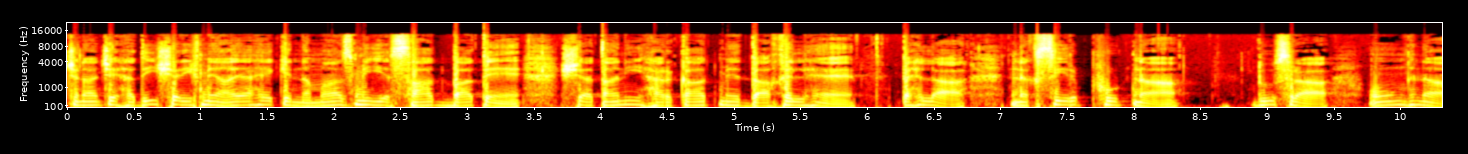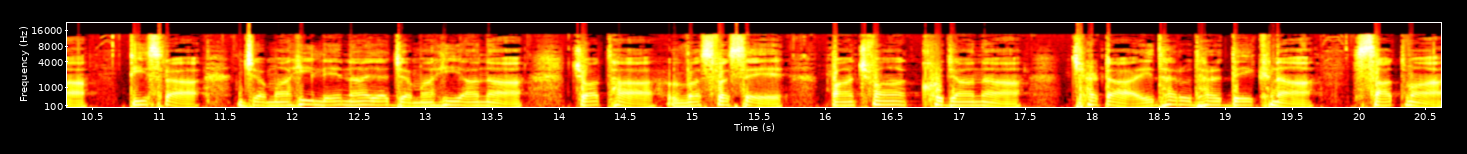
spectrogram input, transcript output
چنانچہ حدیث شریف میں آیا ہے کہ نماز میں یہ سات باتیں شیطانی حرکات میں داخل ہیں۔ پہلا، نقصیر پھوٹنا۔ دوسرا اونگنا تیسرا جماہی لینا یا جماہی آنا۔ چوتھا، وسوسے، پانچواں، کھجانا۔ چھٹا، ادھر ادھر دیکھنا۔ ساتواں،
